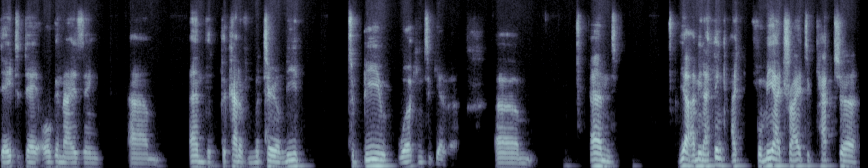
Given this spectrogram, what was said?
day-to-day organizing um, and the, the, kind of material need to be working together. Um, and yeah, I mean, I think I, for me, I tried to capture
